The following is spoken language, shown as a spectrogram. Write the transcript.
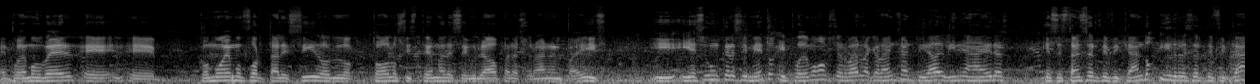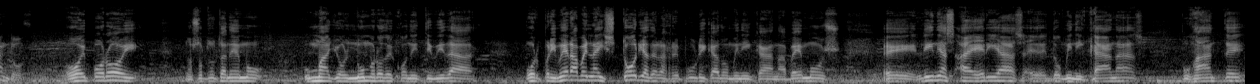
Eh, podemos ver eh, eh, cómo hemos fortalecido todos los sistemas de seguridad operacional en el país. Y, es un crecimiento y podemos observar la gran cantidad de líneas aéreas que se están certificando y recertificando. Hoy por hoy nosotros tenemos un mayor número de conectividad. Por primera vez en la historia de la República Dominicana vemos líneas aéreas dominicanas pujantes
